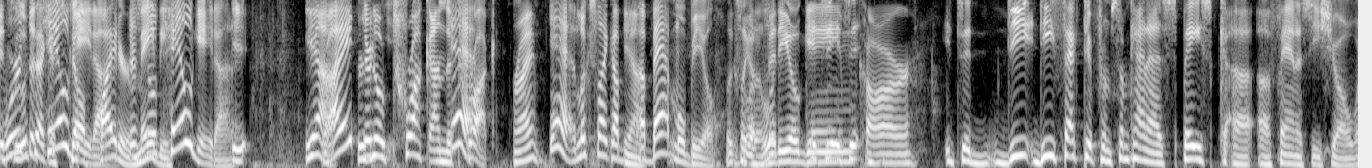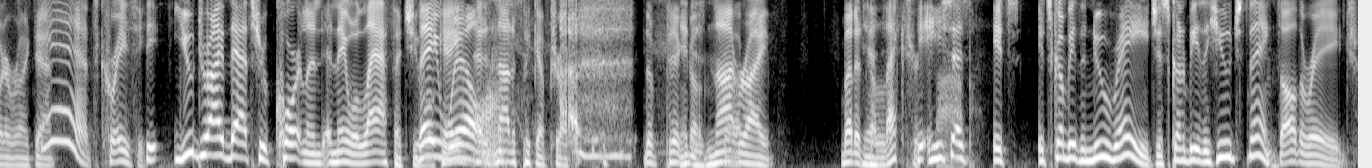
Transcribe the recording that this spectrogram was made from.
it Where's looks like a tailgate stealth on fighter, There's maybe. no tailgate on it. It- yeah, Right? There's There- no truck on the Yeah. truck, right? yeah, it looks like a, Yeah. a Batmobile. Looks is like a it looks video game It's- it's a- car. It's a de- defective from some kind of space uh, uh, fantasy show, whatever like that. Yeah, it's crazy. It- you drive that through Cortland, and they will laugh at you. They okay? will. That is not a pickup truck. the pickup. it is not truck. right. But it's Yeah. electric. He, he Bob. says it's it's going to be the new rage. It's going to be the huge thing. it's all the rage.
